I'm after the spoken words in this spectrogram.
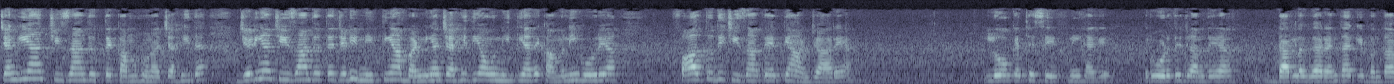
ਚੰਗੀਆਂ ਚੀਜ਼ਾਂ ਦੇ ਉੱਤੇ ਕੰਮ ਹੋਣਾ ਚਾਹੀਦਾ ਜਿਹੜੀਆਂ ਚੀਜ਼ਾਂ ਦੇ ਉੱਤੇ ਜਿਹੜੀ ਨੀਤੀਆਂ ਬਣਨੀਆਂ ਚਾਹੀਦੀਆਂ, ਉਹ ਨੀਤੀਆਂ ਤੇ ਕੰਮ ਨਹੀਂ ਹੋ ਰਿਹਾ। ਫालतू ਦੀ ਚੀਜ਼ਾਂ ਤੇ ਧਿਆਨ ਜਾ ਰਿਹਾ। ਲੋਕ ਇੱਥੇ ਸੇਫ ਨਹੀਂ ਹੈਗੇ। ਰੋਡ ਤੇ ਜਾਂਦੇ ਆ, ਡਰ ਲੱਗਾ ਰਹਿੰਦਾ ਕਿ ਬੰਦਾ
